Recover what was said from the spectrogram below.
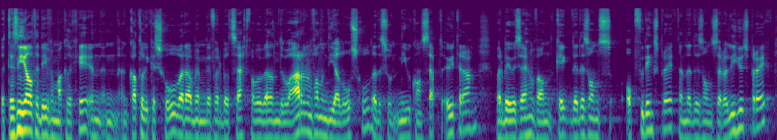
Het is niet altijd even makkelijk. Hè. Een, een, een katholieke school waar men bijvoorbeeld zegt van we willen de waarden van een dialoogschool, dat is zo'n nieuw concept, uitdragen, waarbij we zeggen van kijk, dit is ons opvoedingsproject en dit is ons religieus project.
